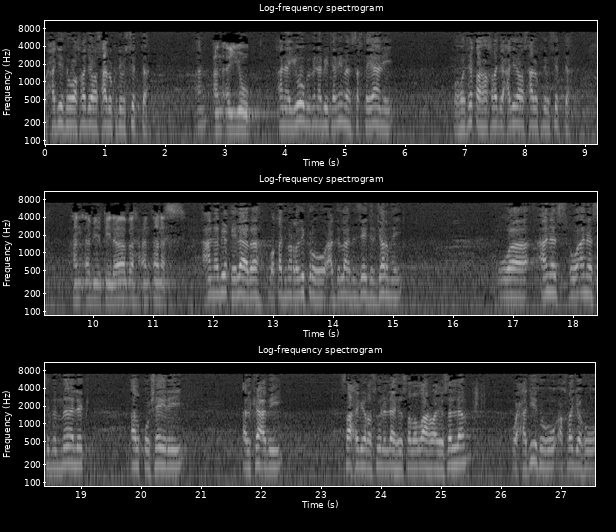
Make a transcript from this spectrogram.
وحديثه أخرجه أصحاب الكتب الستة. عن عن أيوب. عن أيوب بن أبي تميمة السختياني وهو ثقة أخرج حديثه أصحاب الكتب الستة. عن أبي قلابة عن أنس. عن أبي قلابة وقد مر ذكره عبد الله بن زيد الجرمي وأنس هو أنس بن مالك القشيري الكعبي صاحب رسول الله صلى الله عليه وسلم وحديثه أخرجه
